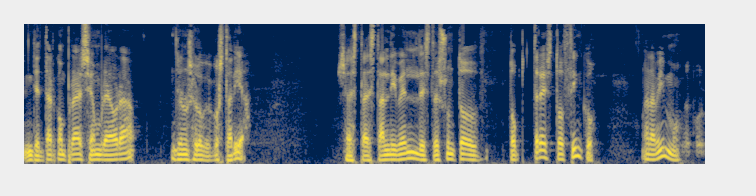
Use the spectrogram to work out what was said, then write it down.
intentar comprar ese hombre ahora, yo no sé lo que costaría. O sea, está, está al nivel de este es un top, top 3, top 5, ahora mismo. Por,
